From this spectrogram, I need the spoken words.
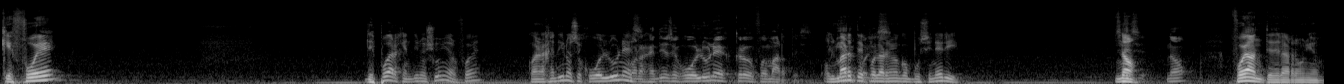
que fue. Después de Argentino Junior fue. ¿Con Argentino se jugó el lunes? Con Argentino se jugó el lunes, creo que fue martes. ¿El martes fue la reunión con Pusineri? no. ¿No? Fue antes de la reunión.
